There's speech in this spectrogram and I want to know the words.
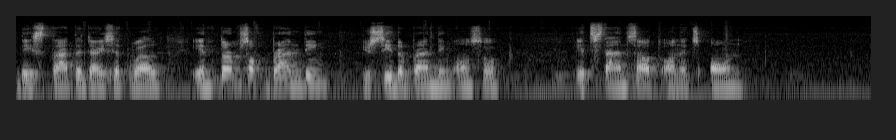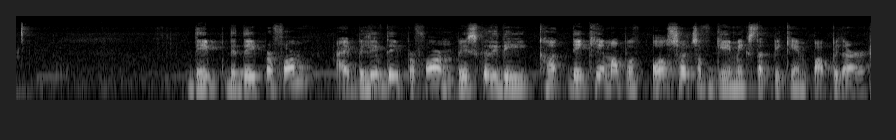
they strategize it well in terms of branding you see the branding also it stands out on its own they did they perform I believe they performed. Basically, they they came up with all sorts of gimmicks that became popular.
